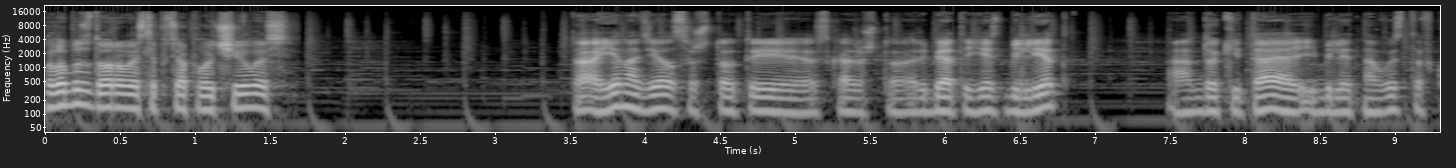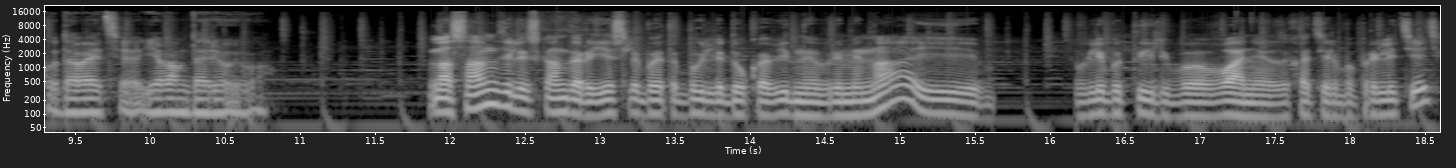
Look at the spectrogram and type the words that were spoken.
Было бы здорово, если бы у тебя получилось. Да, я надеялся, что ты скажешь, что, ребята, есть билет а, до Китая и билет на выставку, давайте, я вам дарю его. На самом деле, Искандер, если бы это были доковидные времена, и либо ты, либо Ваня захотели бы прилететь,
